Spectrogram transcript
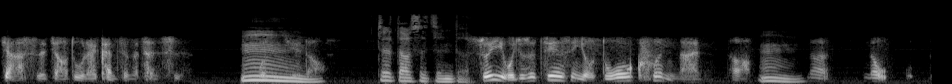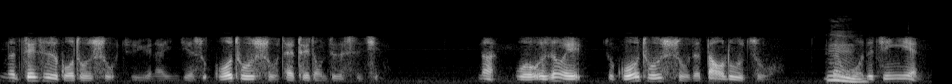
驾驶的角度来看整个城市，嗯，或者街道，这倒是真的。所以我就说这件事情有多困难啊！嗯，那那那这次是国土署，就是原来营建署，国土署在推动这个事情。那我我认为，就国土署的道路组，在我的经验。嗯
